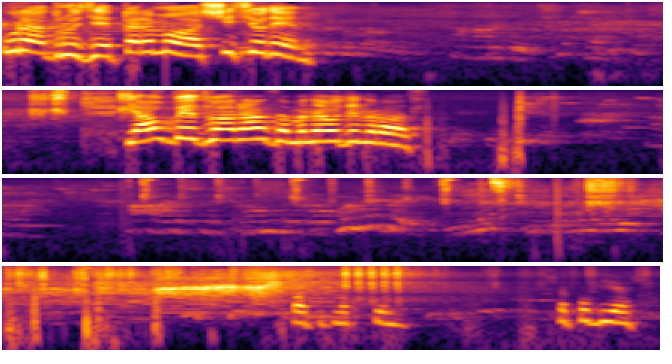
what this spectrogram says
Ура, друзі! Перемога 6-1. Я вбив два рази, мене один раз. Хватить, Максим. Ще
